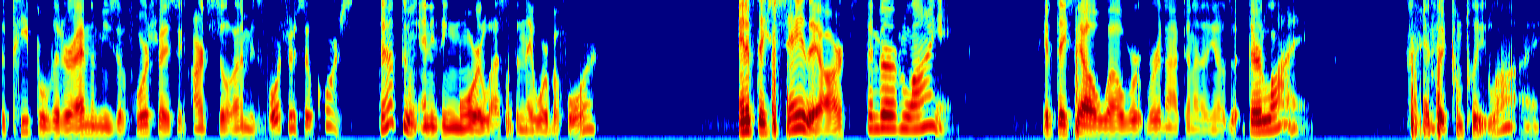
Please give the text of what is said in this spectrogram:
the people that are enemies of horse racing aren't still enemies of horse racing. Of course, they're not doing anything more or less than they were before. And if they say they are, then they're lying. If they say, "Oh well, we're we're not gonna," you know, they're lying. It's a complete lie.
